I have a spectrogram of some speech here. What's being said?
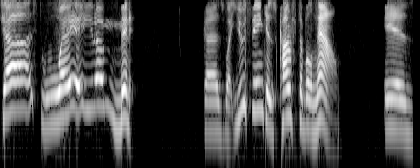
Just wait a minute. Because what you think is comfortable now is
